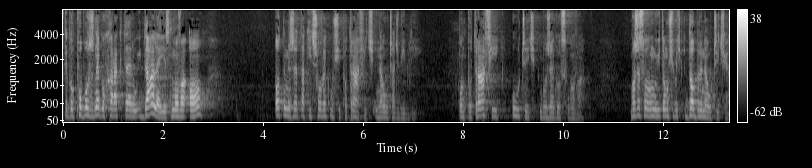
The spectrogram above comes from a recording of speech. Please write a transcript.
tego pobożnego charakteru. I dalej jest mowa o, o tym, że taki człowiek musi potrafić nauczać Biblii. On potrafi uczyć Bożego Słowa. Boże Słowo mówi, to musi być dobry nauczyciel.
